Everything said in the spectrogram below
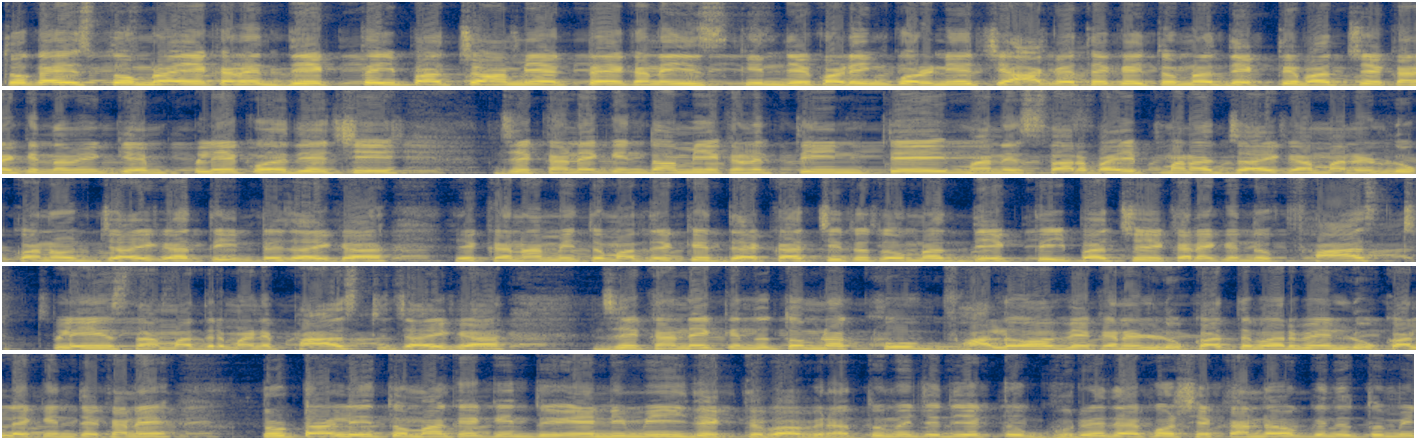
তো গাইস তোমরা এখানে দেখতেই পাচ্ছ, আমি একটা এখানে স্ক্রিন রেকর্ডিং করে নিয়েছি। আগে থেকেই তোমরা দেখতে পাচ্ছ, এখানে কিন্তু আমি গেম প্লে করে দিয়েছি। যেখানে কিন্তু আমি এখানে তিনটে মানে সার্ভাইভ মারার জায়গা মানে লুকানোর জায়গা, তিনটে জায়গা এখানে আমি তোমাদেরকে দেখাচ্ছি। তো তোমরা দেখতেই পাচ্ছ, এখানে কিন্তু ফার্স্ট প্লেস আমাদের মানে ফার্স্ট জায়গা। যেখানে কিন্তু তোমরা খুব ভালোভাবে এখানে লুকাতে পারবে। লুকালে কিন্তু এখানে টোটালি তোমাকে কিন্তু এনিমিই দেখতে পাবে না। তুমি যদি একটু ঘুরে দেখো, সেখানেও কিন্তু তুমি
